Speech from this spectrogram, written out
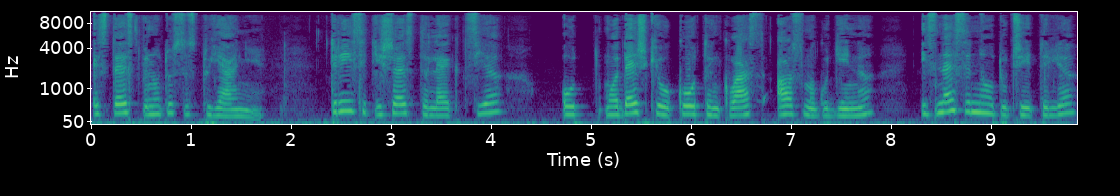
Естественото състояние 36-та лекция от младежки окултен клас 8 година, изнесена от учителя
